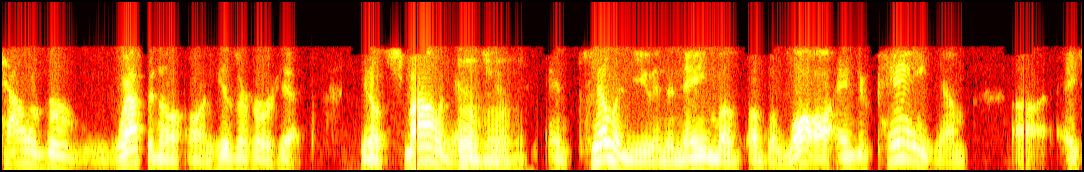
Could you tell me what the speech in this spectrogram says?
caliber weapon on, on his or her hip, you know, smiling at you Mhm. and killing you in the name of, of the law, and you're paying him uh, a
